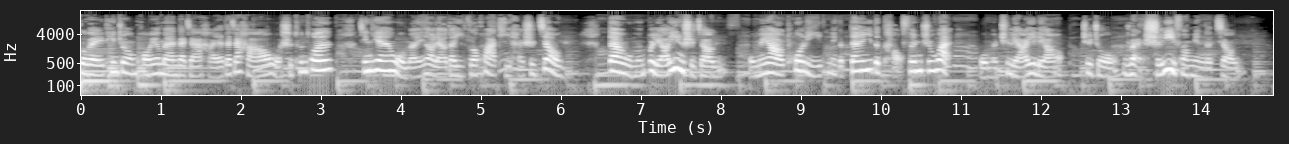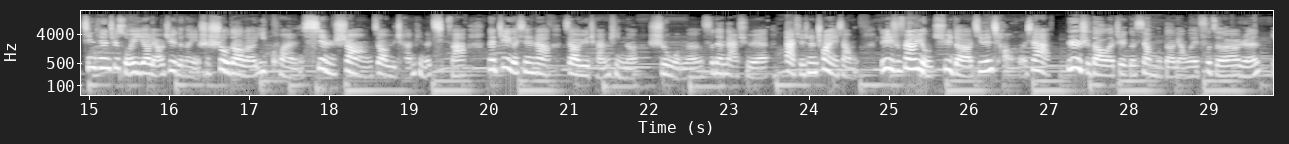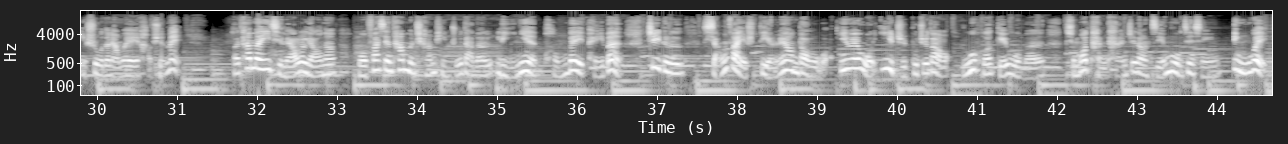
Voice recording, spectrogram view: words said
各位听众朋友们，大家好呀！大家好，我是吞吞。今天我们要聊的一个话题还是教育，但我们不聊应试教育，我们要脱离那个单一的考分之外，我们去聊一聊这种软实力方面的教育。今天之所以要聊这个呢，也是受到了一款线上教育产品的启发。那这个线上教育产品呢，是我们复旦大学大学生创业项目，所以是非常有趣的机缘巧合下认识到了这个项目的两位负责人，也是我的两位好学妹。和他们一起聊了聊呢，我发现他们产品主打的理念“朋辈陪伴”这个想法也是点亮到了我，因为我一直不知道如何给我们《熊猫坦谈》这档节目进行定位。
